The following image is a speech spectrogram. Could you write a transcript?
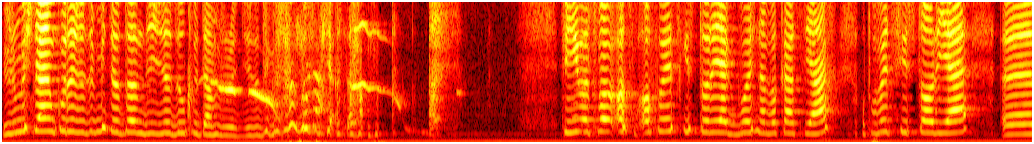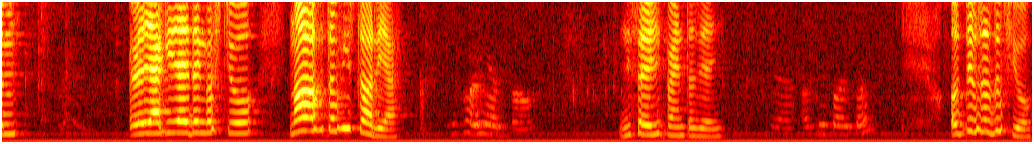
już myślałem, kurde, że ty mi to tam gdzieś do dupy tam wrzucisz, do tego zanupia tam. Filip, odpo- od- opowiedz historię, jak byłeś na wakacjach. Opowiedz historię, em, jak jeden gościu... No, tą historię. Nie sobie nie pamiętasz jej. Nie. A ty pamiętasz? O tym zadupiu.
